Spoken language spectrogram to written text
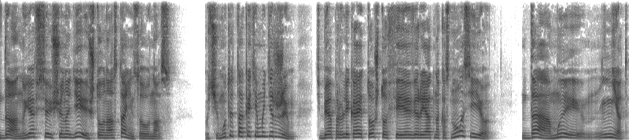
Да, но я все еще надеюсь, что она останется у нас. Почему ты так этим одержим? Тебя привлекает то, что фея, вероятно, коснулась ее? Да, мы... Нет.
